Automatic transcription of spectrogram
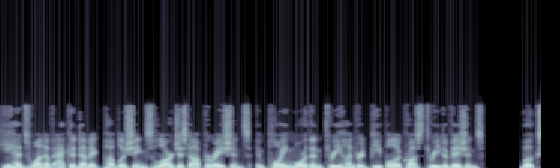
He heads one of academic publishing's largest operations, employing more than 300 people across three divisions—books,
